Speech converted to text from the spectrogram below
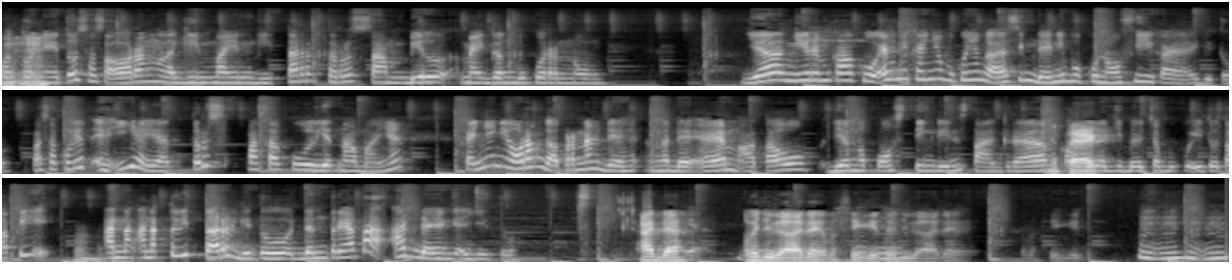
Fotonya mm -hmm. itu seseorang lagi main gitar terus sambil megang buku renung. Dia ngirim ke aku eh ini kayaknya bukunya nggak asing deh ini buku Novi kayak gitu. Pas aku lihat eh iya ya. Terus pas aku lihat namanya kayaknya nih orang nggak pernah deh nge-DM atau dia ngeposting di Instagram kalau dia lagi baca buku itu. Tapi hmm. anak-anak hmm. Twitter gitu dan ternyata ada yang kayak gitu. Ada. Ya aku juga ada pasti mm -hmm. gitu juga ada pasti gitu. Mm -hmm.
